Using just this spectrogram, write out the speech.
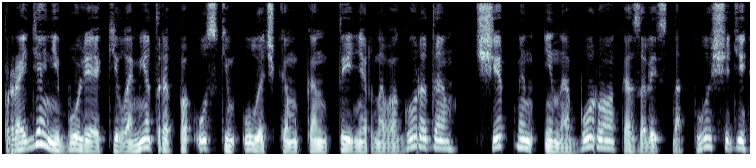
Пройдя не более километра по узким улочкам контейнерного города, Чепмен и Набору оказались на площади,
